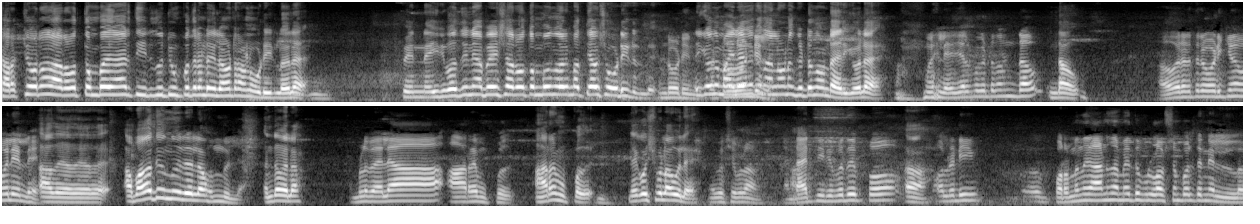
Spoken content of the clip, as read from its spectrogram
കറക്റ്റ് പറഞ്ഞാൽ അറുപത്തൊമ്പതിനായിരത്തി ഇരുന്നൂറ്റി മുപ്പത്തിരണ്ട് കിലോമീറ്റർ ആണ് ഓടിയിട്ടുള്ളത് അല്ലേ? പിന്നെ ഇരുപതിനെ അപേക്ഷിച്ച് അറുപത്തൊമ്പത് എന്ന് പറയുമ്പോൾ അത്യാവശ്യം ഓടിയിട്ടുണ്ട്. എനിക്കൊന്ന് മൈലേജ് ഒക്കെ നല്ലോണം കിട്ടുന്നുണ്ടായിരിക്കും അല്ലേ? മൈലേജ് ചിലപ്പോൾ കിട്ടുന്നുണ്ടാവും. ഉണ്ടാവും. ഓരോരുത്തർ ഓടിക്കുന്ന പോലെയല്ലേ? അതെ അതെ അതെ. അപാകത ഒന്നുമില്ലല്ലോ? ഒന്നുമില്ല. എന്താ വില? നമ്മൾ വില ആറ് മുപ്പത്. ആറ് മുപ്പത്. നെഗോഷ്യബിൾ ആവൂലേ? നെഗോഷ്യബിൾ ആണ്. രണ്ടായിരത്തി ഇരുപത് ഇപ്പോൾ ഓൾറെഡി പുറമെന്ന് കാണുന്ന സമയത്ത് ഫുൾ ഓപ്ഷൻ പോലെ തന്നെയല്ലോ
